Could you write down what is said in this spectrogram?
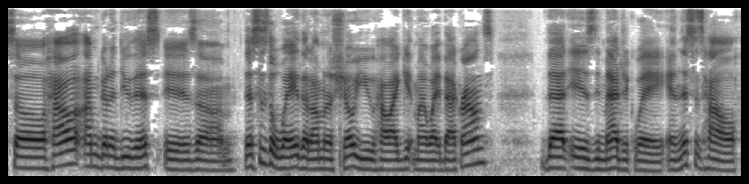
so how I'm going to do this is, um, this is the way that I'm going to show you how I get my white backgrounds. That is the magic way, and this is how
